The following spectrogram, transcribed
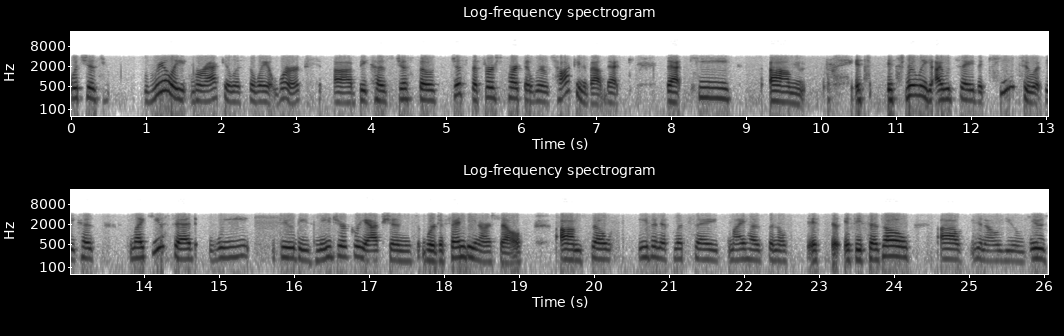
which is really miraculous the way it works, uh, because just those, just the first part that we were talking about, that, that key, um, it's, it's really, I would say, the key to it because, like you said, we do these knee-jerk reactions. We're defending ourselves. Um, so even if, let's say, my husband will if if he says, "Oh, uh, you know, you use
